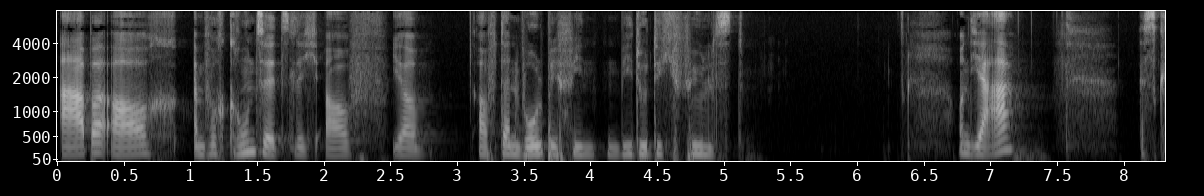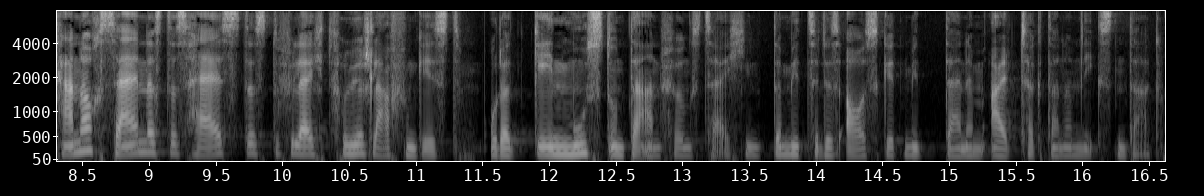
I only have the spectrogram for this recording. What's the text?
aber auch einfach grundsätzlich auf ja auf dein Wohlbefinden, wie du dich fühlst. Und ja, Es kann auch sein, dass das heißt, dass du vielleicht früher schlafen gehst oder gehen musst, unter Anführungszeichen, damit sie das ausgeht mit deinem Alltag dann am nächsten Tag.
